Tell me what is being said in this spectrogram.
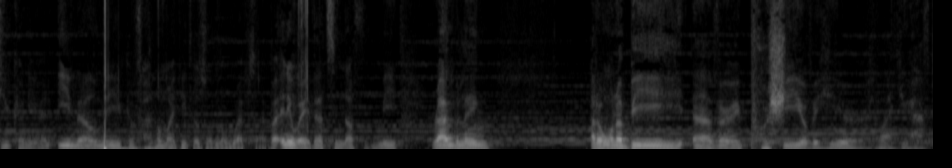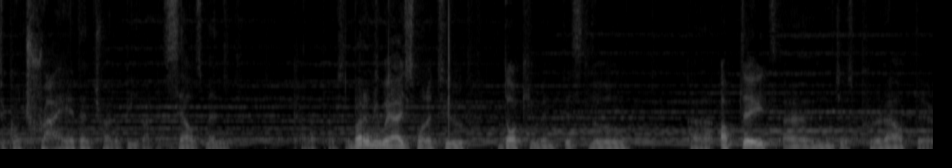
You can even email me. You can find all my details on the website. But anyway, that's enough of me rambling. I don't want to be uh, very pushy over here, like you have to go try it and try to be like a salesman kind of person. But anyway, I just wanted to document this little uh, update and just put it out there.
